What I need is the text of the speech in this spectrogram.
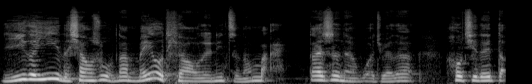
一个亿的像素，那没有挑的，你只能买。但是呢，我觉得后期得等。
